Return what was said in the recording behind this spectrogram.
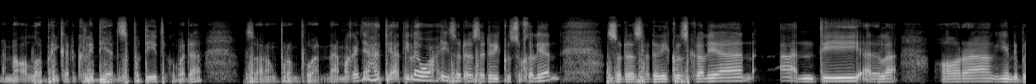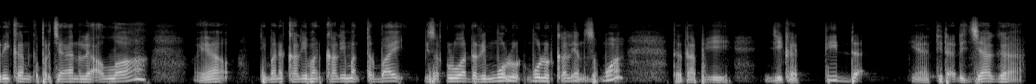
memang Allah berikan kelebihan seperti itu kepada seorang perempuan. Nah makanya hati-hatilah wahai saudara-saudariku sekalian. Saudara-saudariku sekalian anti adalah orang yang diberikan kepercayaan oleh Allah ya di mana kalimat-kalimat terbaik bisa keluar dari mulut-mulut kalian semua. Tetapi jika tidak ya tidak dijaga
